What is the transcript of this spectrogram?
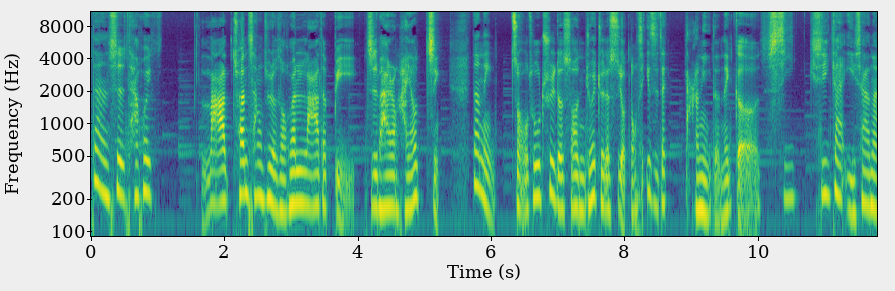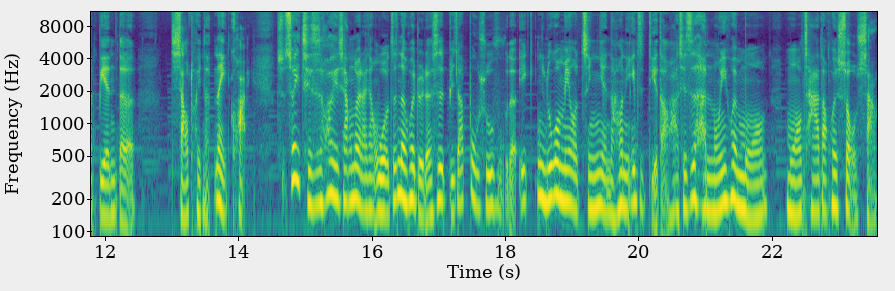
但是它会拉穿上去的时候会拉的比直排轮还要紧，那你走出去的时候，你就会觉得是有东西一直在打你的那个膝膝盖以下那边的。小腿的那一块，所以其实会相对来讲，我真的会觉得是比较不舒服的。一你如果没有经验，然后你一直跌倒的话，其实很容易会摩摩擦到会受伤。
